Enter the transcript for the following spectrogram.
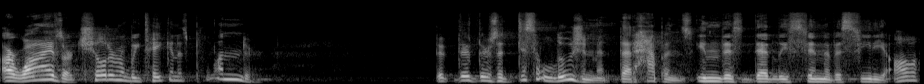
Our wives, our children will be taken as plunder. There, there, there's a disillusionment that happens in this deadly sin of acedia. All,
